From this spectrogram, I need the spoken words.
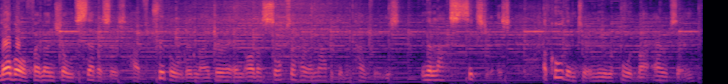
mobile financial services have tripled in Nigeria and other sub-Saharan African countries in the last six years, according to a new report by Ericsson.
